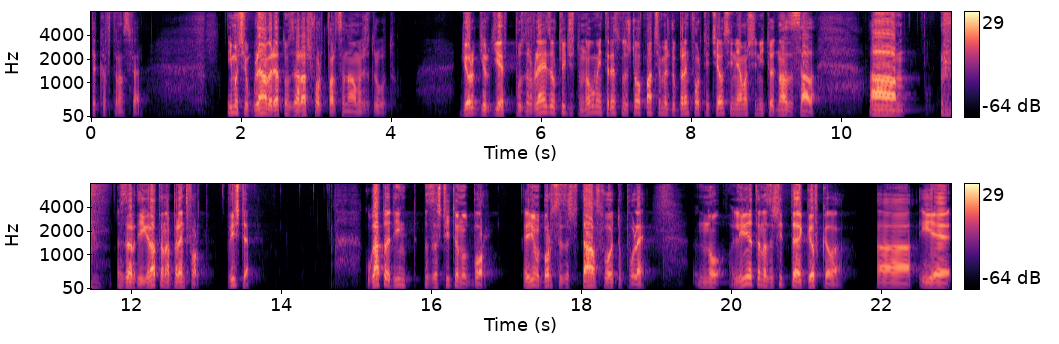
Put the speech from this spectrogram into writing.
такъв трансфер. Имаше голяма вероятност за Рашфорд в Арсенал, между другото. Георг Георгиев, поздравление за отличието. Много ми е интересно защо в матча между Брентфорд и Челси нямаше нито една засада. А, заради играта на Брентфорд. Вижте, когато един защитен отбор, един отбор се защитава в своето поле, но линията на защита е гъвкава а, и е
